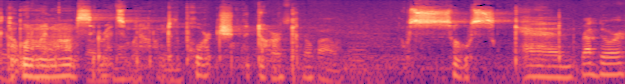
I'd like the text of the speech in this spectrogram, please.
to Got one of my mom's cigarettes and went out onto the porch in the dark. I was so scared. Um, Brad Dourif.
